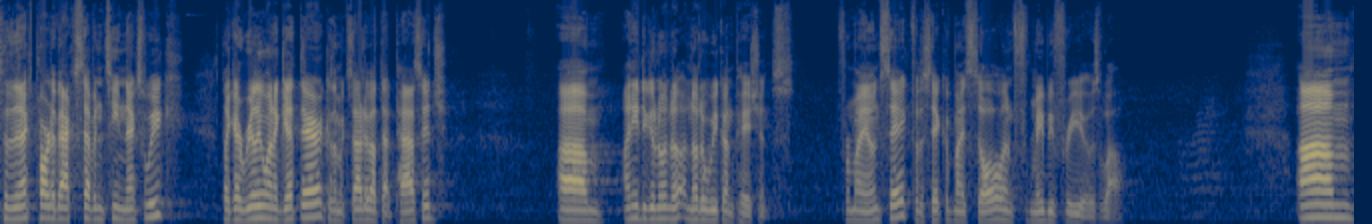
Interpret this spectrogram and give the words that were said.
to the next part of Acts 17 next week, like I really want to get there because I'm excited about that passage, um, I need to go another week on patience for my own sake, for the sake of my soul, and for, maybe for you as well. Um,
